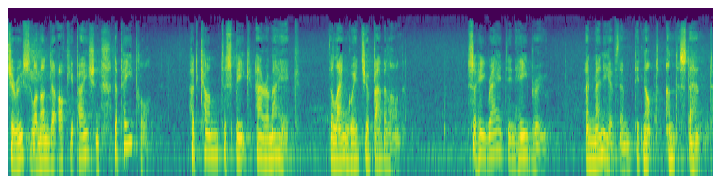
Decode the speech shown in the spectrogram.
Jerusalem under occupation, the people had come to speak Aramaic, the language of Babylon. So he read in Hebrew, and many of them did not understand.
